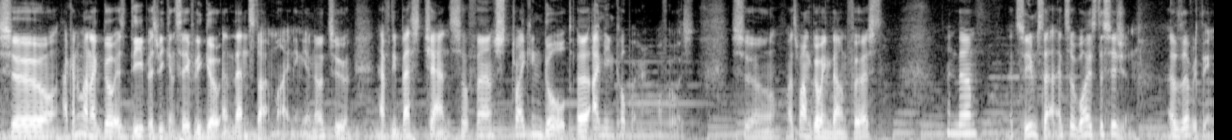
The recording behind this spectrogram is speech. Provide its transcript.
So I kind of want to go as deep as we can safely go and then start mining, you know, to have the best chance of uh, striking gold. Uh, I mean copper, of course. So that's why I'm going down first. And um, it seems that it's a wise decision, as everything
